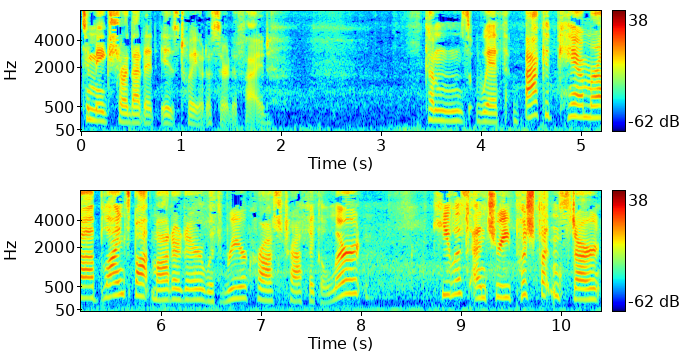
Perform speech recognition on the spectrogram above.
to make sure that it is Toyota certified. Comes with backup camera, blind spot monitor with rear cross traffic alert, keyless entry, push button start,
